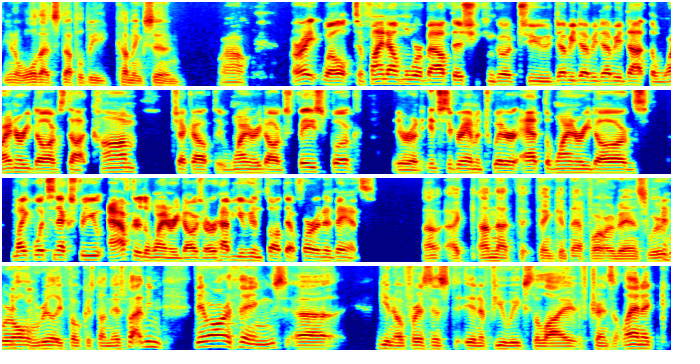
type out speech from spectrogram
you know all that stuff will be coming soon. Wow. All right well to find out more about this you can go to www.thewinerydogs.com Check out the Winery Dogs Facebook. They're on Instagram and Twitter at the Winery Dogs. Mike, what's next for you after the winery dogs, or have you even thought that far in advance? I, am not th- thinking that far in advance. We're we're all really focused on this, but I mean, there are things. Uh, you know, for instance, in a few weeks, the live transatlantic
